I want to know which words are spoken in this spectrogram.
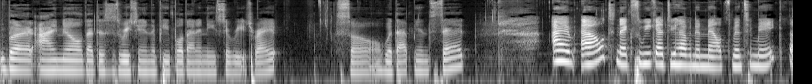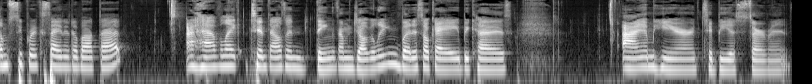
But I know that this is reaching the people that it needs to reach, right? So, with that being said, I am out. Next week, I do have an announcement to make. I'm super excited about that. I have like 10,000 things I'm juggling, but it's okay because I am here to be a servant,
